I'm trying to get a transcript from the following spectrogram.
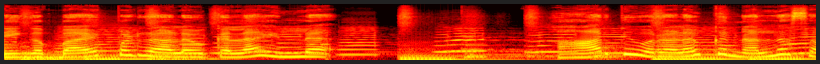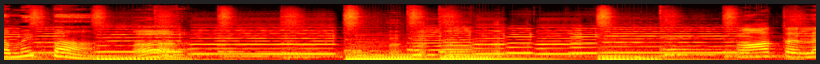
நீங்க பயப்படுற அளவுக்கெல்லாம் இல்ல. ஆர்த்தி ஓரளவுக்கு நல்லா சமைப்பா. பார்த்தல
